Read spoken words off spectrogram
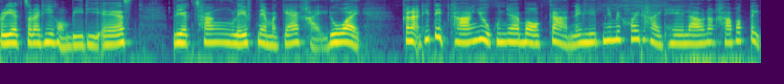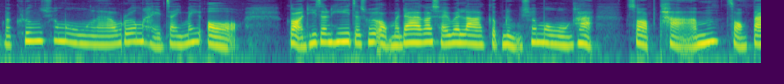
เรียกเจ้าหน้าที่ของ BTS เรียกช่างลิฟต์เนี่ยมาแก้ไขด้วย ขณะที่ติดค้างอยู่คุณยายบอกกาศในลิฟต์นี่ไม่ค่อยถ่ายเทแล้วนะคะเพราะติดมาครึ่งชั่วโมงแล้วเริ่มหายใจไม่ออก ก่อนที่เจ้าหน้าที่จะช่วยออกมาได้ก็ใช้เวลาเกือบหนึ่งชั่วโมงค่ะ สอบถามสองตา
